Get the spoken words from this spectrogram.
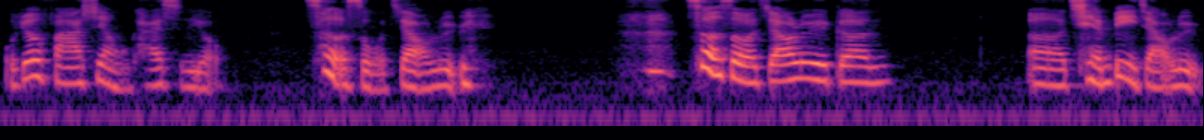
我就发现我开始有厕所焦虑，厕所焦虑跟呃钱币焦虑，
